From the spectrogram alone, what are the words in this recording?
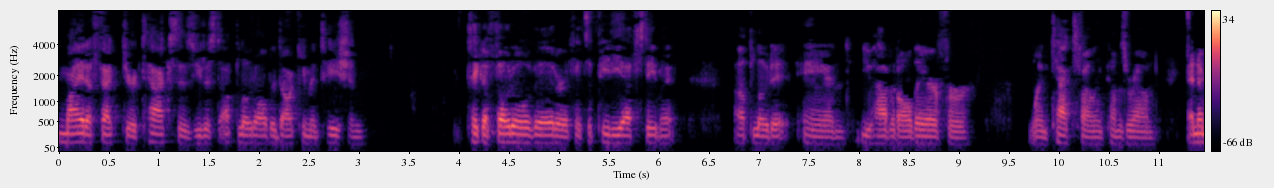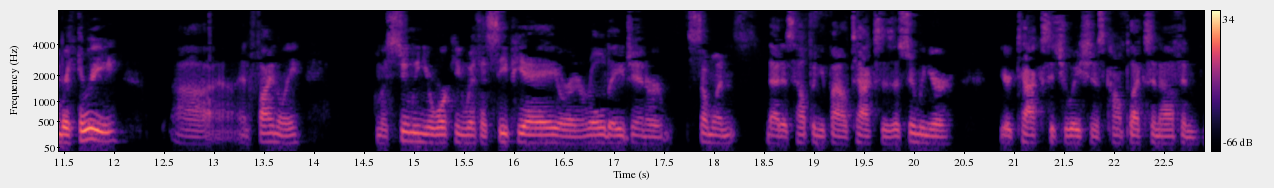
might affect your taxes, you just upload all the documentation, take a photo of it, or if it's a PDF statement, upload it, and you have it all there for when tax filing comes around. And number three, uh, and finally, I'm assuming you're working with a CPA or an enrolled agent or someone that is helping you file taxes, assuming your your tax situation is complex enough and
